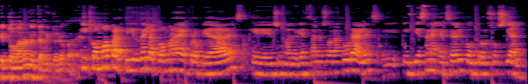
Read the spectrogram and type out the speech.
que tomaron el territorio para Y cómo a partir de la toma de propiedades, que en su mayoría están en zonas rurales, eh, empiezan a ejercer el control social.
